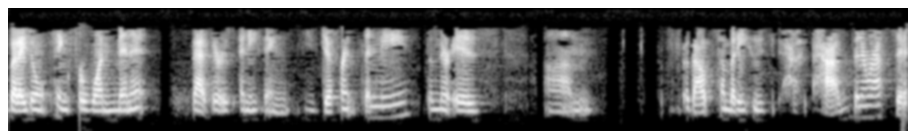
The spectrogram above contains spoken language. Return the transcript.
but I don't think for one minute that there's anything different than me than there is um, about somebody who has been arrested.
